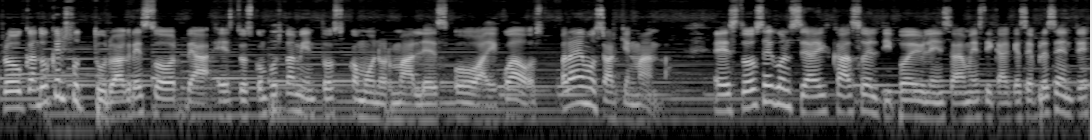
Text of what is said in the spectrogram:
provocando que el futuro agresor vea estos comportamientos como normales o adecuados para demostrar quién manda. Esto, según sea el caso del tipo de violencia doméstica que se presente,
